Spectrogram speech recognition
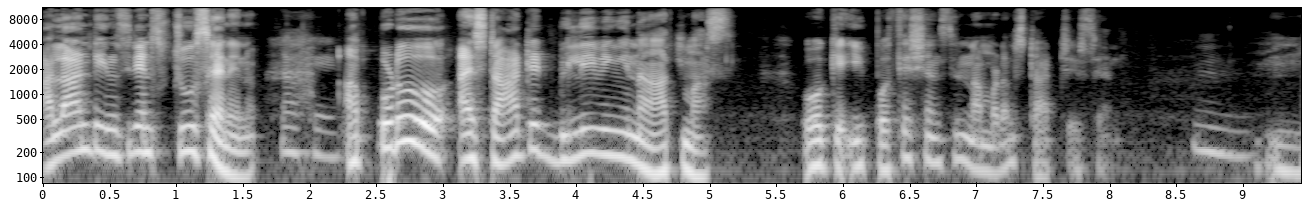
అలాంటి ఇన్సిడెంట్స్ చూశాను నేను. అప్పుడు ఐ స్టార్టెడ్ బిలీవింగ్ ఇన్ ఆత్మాస్. ఓకే ఈ పొసెషన్స్ని నమ్మడం స్టార్ట్ చేశాను మ్మ్. మ్మ్.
